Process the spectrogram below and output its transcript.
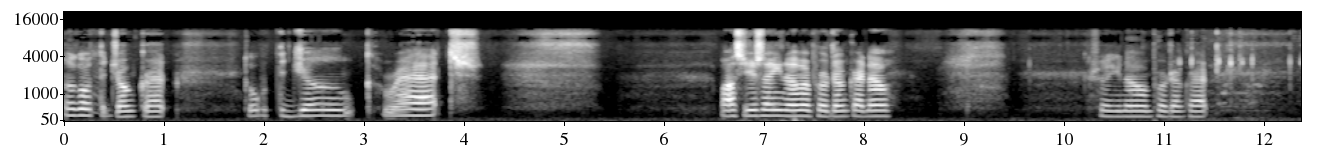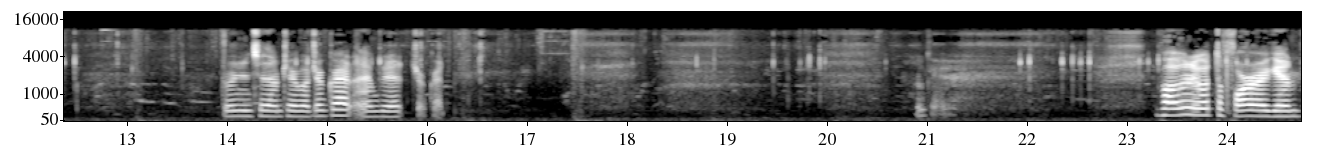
I'll go with the Junkrat. Go with the junk rat. Boss, you're letting you know I'm a pro Junkrat now. So you know I'm pro Junkrat. Don't even say that I'm terrible at Junkrat. I'm good at Junkrat. Okay. I'm probably gonna go with the Pharah again.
